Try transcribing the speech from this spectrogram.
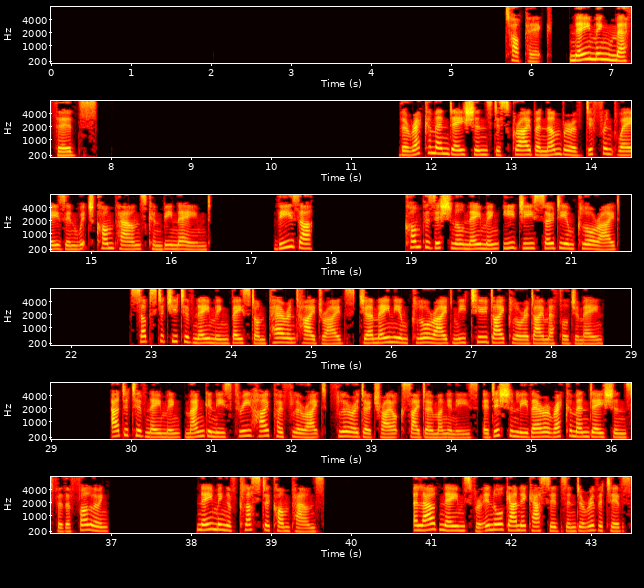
Topic: Naming methods. The recommendations describe a number of different ways in which compounds can be named. These are compositional naming e.g. sodium chloride substitutive naming based on parent hydrides germanium chloride Me2-dichlorodimethylgermane Additive naming manganese 3 hypofluorite fluoridotrioxidomanganese Additionally there are recommendations for the following. Naming of cluster compounds. Allowed names for inorganic acids and derivatives.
